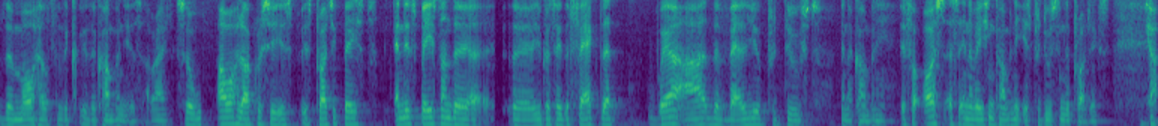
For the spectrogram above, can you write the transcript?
the more healthy the, the company is, right? So our holacracy is, is project based and it's based on the, uh, the, you could say, the fact that where are the value produced in a company? If for us as an innovation company, is producing the projects. Yeah.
